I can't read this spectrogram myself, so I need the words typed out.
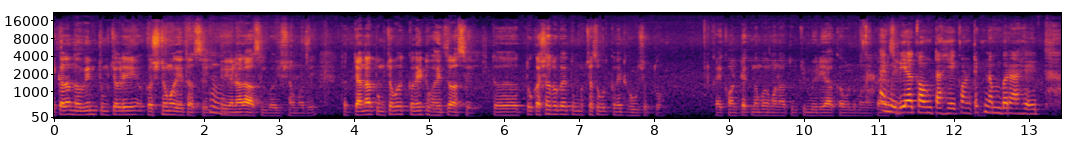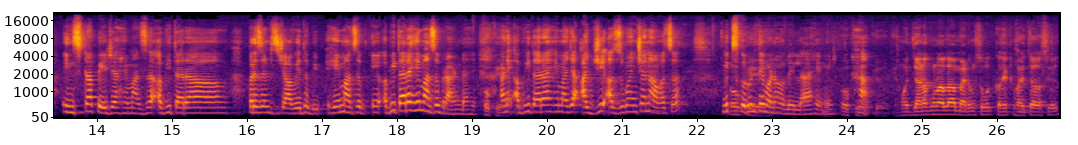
एखादा नवीन तुमच्याकडे कस्टमर येत असेल किंवा येणारा असेल भविष्यामध्ये तर त्यांना तुमच्याबरोबर कनेक्ट व्हायचं असेल तर तो कशा प्रकारे तुमच्यासोबत कनेक्ट होऊ शकतो? काही कॉन्टॅक्ट नंबर म्हणा तुमची मीडिया अकाउंट म्हणा काय मीडिया अकाउंट आहे कॉन्टॅक्ट नंबर आहेत इन्स्टा पेज आहे माझं अभितारा प्रेझेंट्स जावेद हबीब. हे माझं अभितारा हे माझं ब्रँड आहे. आणि अभितारा हे माझ्या आजी आजोबांच्या नावाचं मिक्स करून ते बनवलेलं आहे मी. ओके ओके ओके मग ज्यांना कोणाला मॅडमसोबत कनेक्ट व्हायचं असेल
